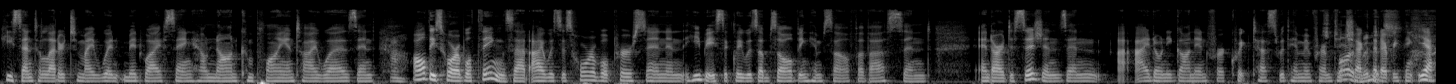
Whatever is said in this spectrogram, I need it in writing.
he sent a letter to my midwife saying how non-compliant i was and mm. all these horrible things that i was this horrible person and he basically was absolving himself of us and and our decisions. And i'd only gone in for a quick test with him and for him it's to check minutes. that everything yeah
